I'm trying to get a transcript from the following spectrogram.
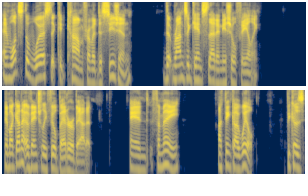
And what's the worst that could come from a decision that runs against that initial feeling? Am I going to eventually feel better about it? And for me, I think I will. Because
